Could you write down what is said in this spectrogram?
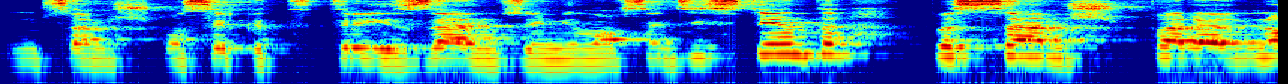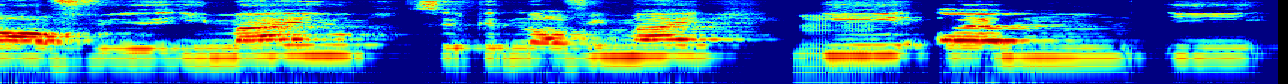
começamos com cerca de 3 anos em 1970, passamos para 9,5, cerca de 9,5, uhum. e, um, e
